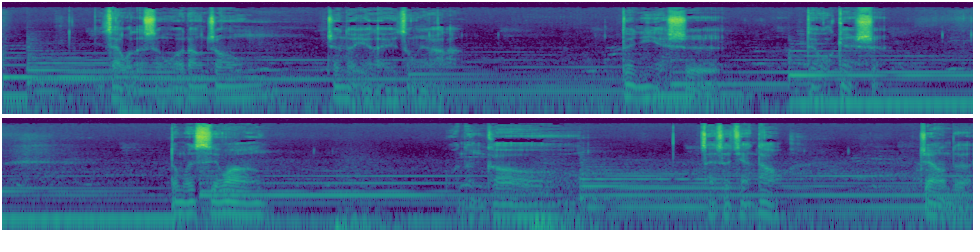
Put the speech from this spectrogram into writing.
你在我的生活当中真的越来越重要了，对你也是，对我更是。多么希望够再次见到这样的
